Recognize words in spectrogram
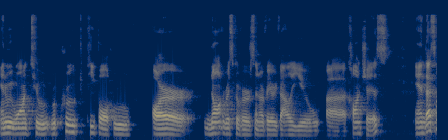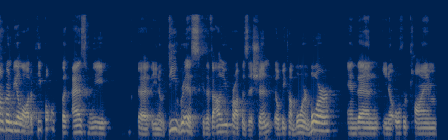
and we want to recruit people who are not risk averse and are very value uh, conscious. And that's not going to be a lot of people, but as we uh, you know de-risk the value proposition, it'll become more and more, and then you know over time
